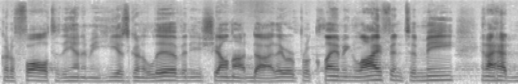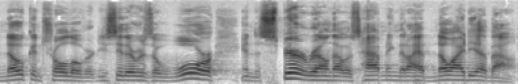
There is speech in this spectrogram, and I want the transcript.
going to fall to the enemy. He is going to live and he shall not die. They were proclaiming life into me, and I had no control over it. You see, there was a war in the spirit realm that was happening that I had no idea about.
